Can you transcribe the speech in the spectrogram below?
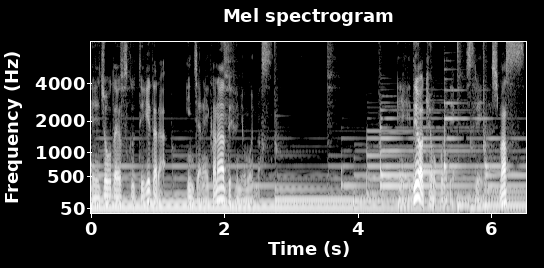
えー、状態を作っていけたらいいんじゃないかなというふうに思います。えー、では今日これで失礼いたします。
